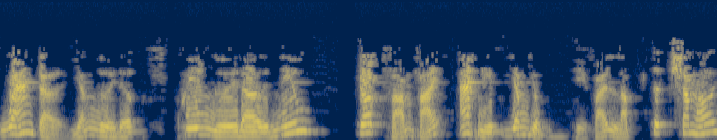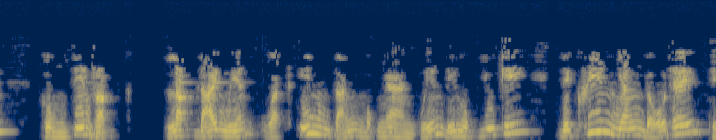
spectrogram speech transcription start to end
quán trời dẫn người được. Khuyên người đời nếu trót phạm phải ác nghiệp dâm dục thì phải lập tức sám hối cùng tiên Phật lập đại nguyện hoặc in tặng một ngàn quyển địa ngục du ký để khuyến nhân độ thế thì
